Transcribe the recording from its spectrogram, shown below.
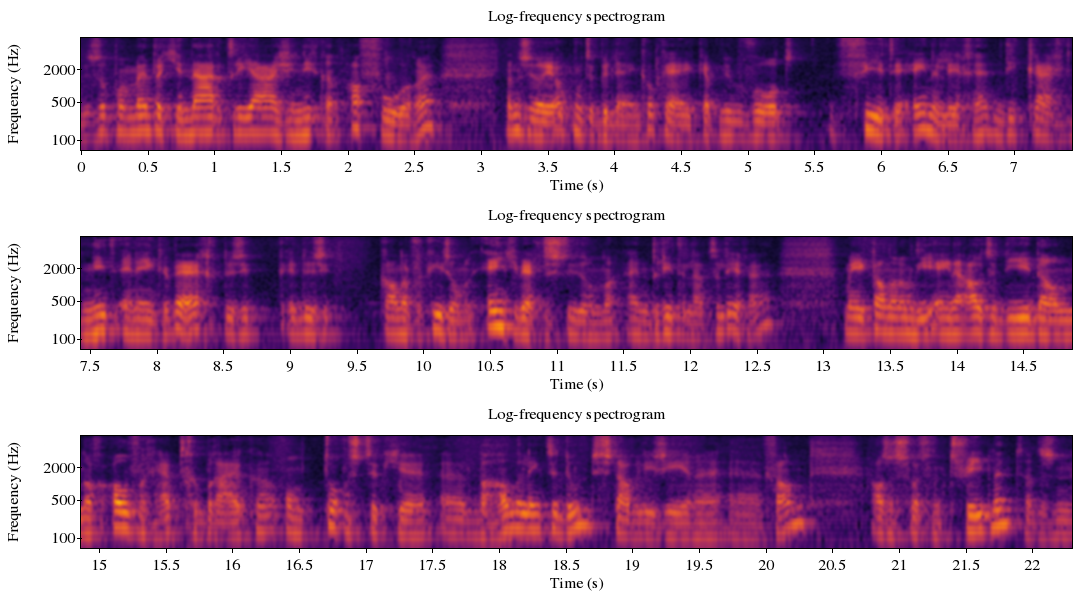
Dus op het moment dat je na de triage niet kan afvoeren, dan zul je ook moeten bedenken: oké, ik heb nu bijvoorbeeld vier T1'en liggen, die krijg ik niet in één keer weg. Dus ik, dus ik kan ervoor kiezen om er eentje weg te sturen en drie te laten liggen. Maar je kan dan ook die ene auto die je dan nog over hebt gebruiken om toch een stukje uh, behandeling te doen, stabiliseren uh, van. Als een soort van treatment. Dat is een,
